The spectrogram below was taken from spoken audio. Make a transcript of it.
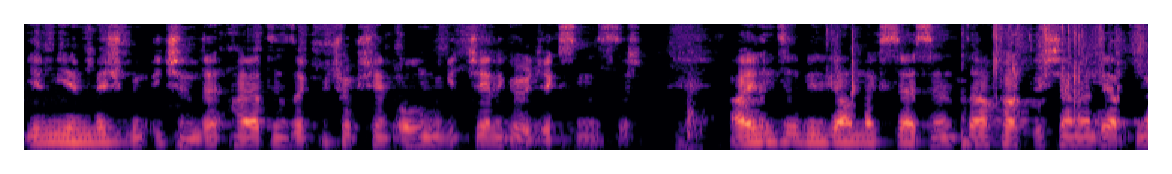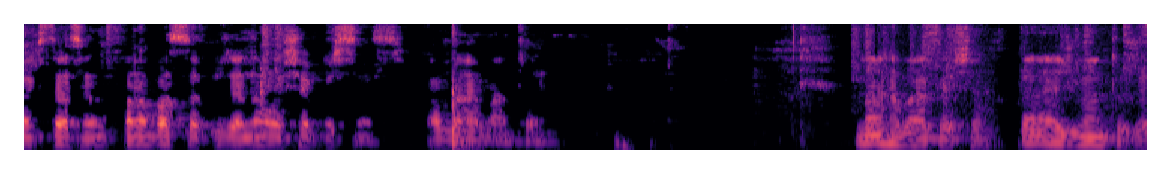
20-25 gün içinde hayatınızdaki birçok şeyin olumlu gideceğini göreceksinizdir. Ayrıntılı bilgi almak isterseniz, daha farklı işlemler de yaptırmak isterseniz bana WhatsApp üzerinden ulaşabilirsiniz. Allah'a emanet olun. Merhaba arkadaşlar, ben Ercüment Hoca.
